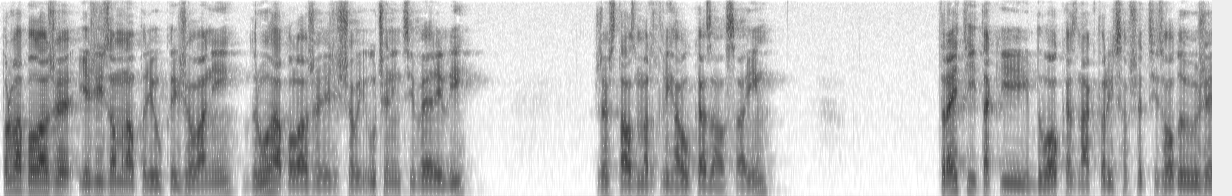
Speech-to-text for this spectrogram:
Prvá bola, že Ježiš zomrel pri ukrižovaní, druhá bola, že Ježišovi učeníci verili, že vstal z mŕtvych a ukázal sa im. Tretí taký dôkaz, na ktorý sa všetci zhodujú, že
